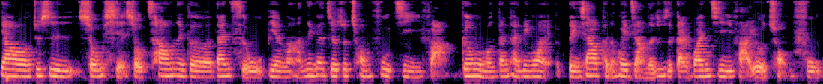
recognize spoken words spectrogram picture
要就是手写手抄那个单词五遍嘛，那个就是重复记忆法。跟我们刚才另外等一下可能会讲的，就是感官记忆法有重复，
